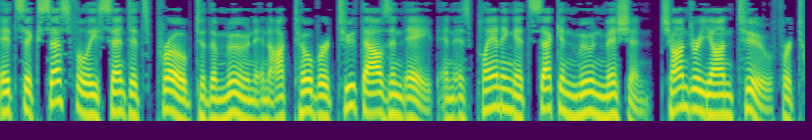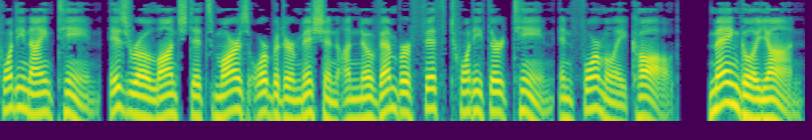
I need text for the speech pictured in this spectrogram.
It successfully sent its probe to the Moon in October 2008 and is planning its second Moon mission, Chandrayaan-2 for 2019. ISRO launched its Mars Orbiter mission on November 5, 2013 informally called Mangalyaan,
